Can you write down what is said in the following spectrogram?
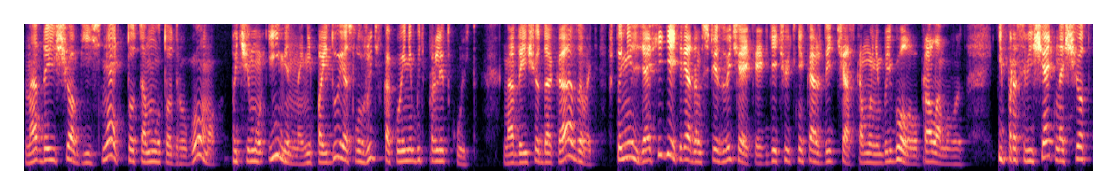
надо еще объяснять то тому, то другому, почему именно не пойду я служить в какой-нибудь пролеткульт. Надо еще доказывать, что нельзя сидеть рядом с чрезвычайкой, где чуть не каждый час кому-нибудь голову проламывают, и просвещать насчет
